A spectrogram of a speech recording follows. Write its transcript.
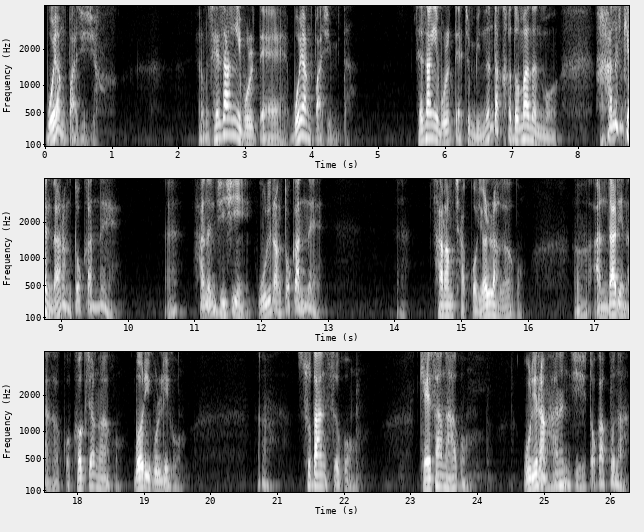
모양 빠지죠. 여러분 세상이 볼 때 모양 빠집니다. 세상이 볼 때 좀 믿는다 카더만은 뭐 하는 게 나랑 똑같네. 에? 하는 짓이 우리랑 똑같네. 사람 찾고 연락하고 어, 안달이 나갖고 걱정하고 머리 굴리고 수단 쓰고 계산하고 우리랑 하는 짓이 똑같구나.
